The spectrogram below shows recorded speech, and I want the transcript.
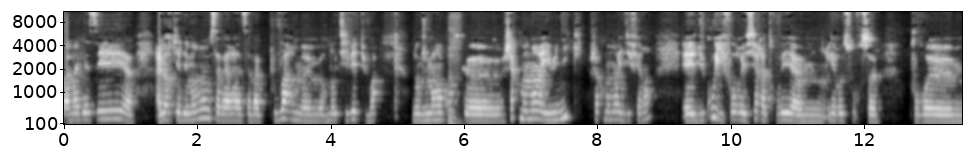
va m'agacer. Euh, alors qu'il y a des moments où ça va, ça va pouvoir me, me remotiver, tu vois. Donc je me rends compte mmh. que chaque moment est unique, chaque moment est différent. Et du coup, il faut réussir à trouver euh, les ressources pour, euh,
